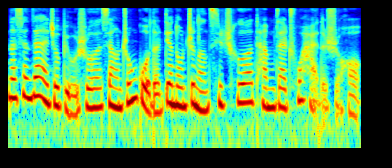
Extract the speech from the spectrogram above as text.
那现在就比如说像中国的电动智能汽车，他们在出海的时候，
